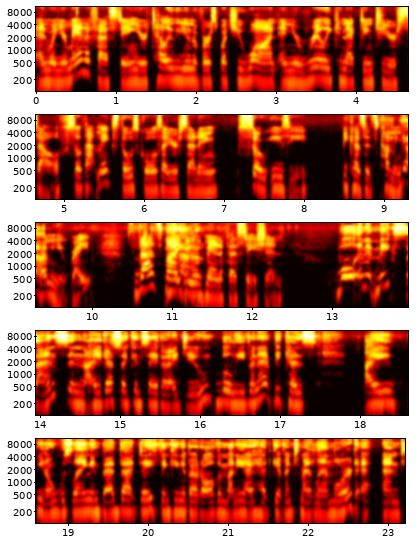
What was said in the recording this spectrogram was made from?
And when you're manifesting, you're telling the universe what you want and you're really connecting to yourself. So that makes those goals that you're setting so easy because it's coming Yeah. from you, right? So that's my view of manifestation. Well, and it makes sense, and I guess I can say that I do believe in it because I, you know, was laying in bed that day thinking about all the money I had given to my landlord and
